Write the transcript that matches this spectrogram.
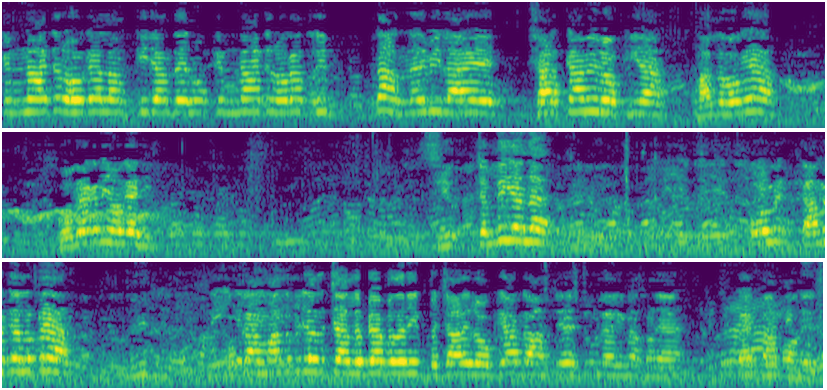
ਕਿੰਨਾ ਚਿਰ ਹੋ ਗਿਆ ਲੰਕੀ ਜਾਂਦੇ ਨੂੰ, ਕਿੰਨਾ ਚਿਰ ਹੋ ਗਿਆ ਤੁਸੀਂ ਧਰਨੇ ਵੀ ਲਾਏ, ਸੜਕਾਂ ਵੀ ਰੋਕੀਆਂ। ਹੱਲ ਹੋ ਗਿਆ? ਹੋ ਗਿਆ ਕਿ ਨਹੀਂ ਹੋ ਗਿਆ ਜੀ? ਚੱਲੀ ਜਾਂਦਾ? ਉਹ ਕੰਮ ਚੱਲ ਪਿਆ? ਉਹ ਕੰਮ ਅੱਧ ਚੱਲ ਪਿਆ, ਪਤਾ ਨਹੀਂ, ਵਿਚਾਲੇ ਰੁਕ ਗਿਆ ਗਾਂ ਸਟੇਜ 2 ਲੈ ਲਈ ਮੈਂ ਸੁਣਿਆ। ਪੈਪਾਂ ਪਾਉਂਦੇ ਸੀ।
